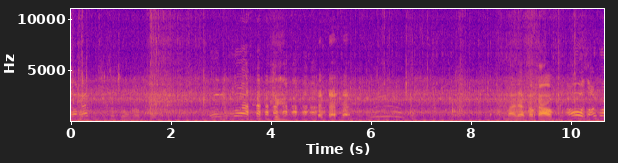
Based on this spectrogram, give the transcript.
ชมครับรอชมครับเอิงตัวมาแล้วขาวๆโอ้สองตัว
